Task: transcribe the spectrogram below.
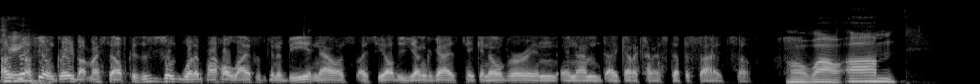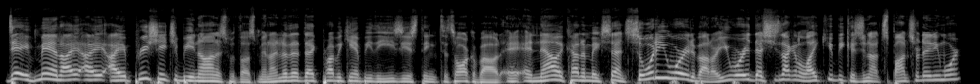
I was Okay. not feeling great about myself because this is what my whole life was going to be, and now it's, I see all these younger guys taking over, and and I'm I got to kind of step aside. So. Oh wow. Um Dave, man, I, I I appreciate you being honest with us, man. I know that that probably can't be the easiest thing to talk about, and, and now it kind of makes sense. So, what are you worried about? Are you worried that she's not going to like you because you're not sponsored anymore?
